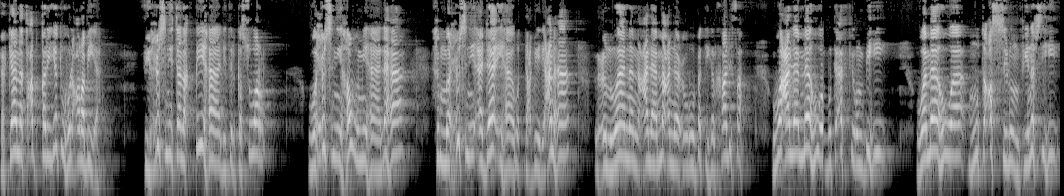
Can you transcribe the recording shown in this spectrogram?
فكانت عبقريته العربية في حسن تلقيها لتلك الصور وحسن هضمها لها ثم حسن أدائها والتعبير عنها عنوانا على معنى عروبته الخالصة وعلى ما هو متأثر به وما هو متأصل في نفسه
